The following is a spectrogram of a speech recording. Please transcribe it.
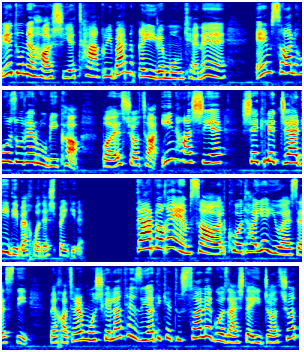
بدون حاشیه تقریبا غیر ممکنه امسال حضور روبیکا باعث شد تا این حاشیه شکل جدیدی به خودش بگیره. در واقع امسال کودهای USSD به خاطر مشکلات زیادی که تو سال گذشته ایجاد شد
